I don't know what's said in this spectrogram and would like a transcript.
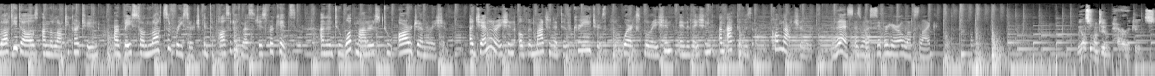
Lottie Dolls and the Lottie cartoon are based on lots of research into positive messages for kids and into what matters to our generation. A generation of imaginative creators where exploration, innovation, and activism come naturally. This is what a superhero looks like. We also want to empower kids.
